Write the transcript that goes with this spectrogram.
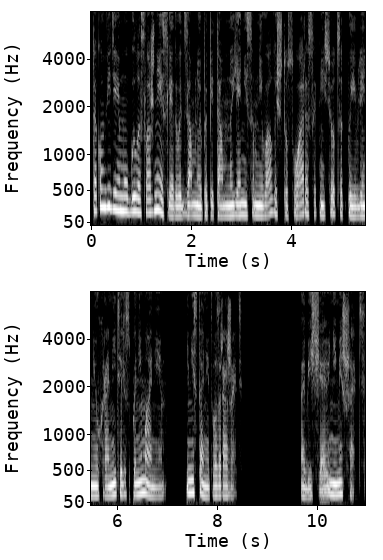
В таком виде ему было сложнее следовать за мной по пятам, но я не сомневалась, что Суарес отнесется к появлению хранителя с пониманием и не станет возражать. «Обещаю не мешать»,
